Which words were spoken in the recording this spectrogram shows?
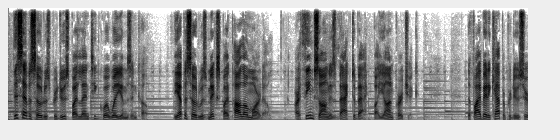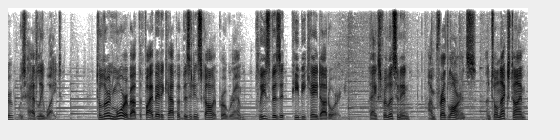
This episode was produced by Lantigua Williams & Co. The episode was mixed by Paolo Mardo. Our theme song is Back to Back by Jan Perchik. The Phi Beta Kappa producer was Hadley White. To learn more about the Phi Beta Kappa Visiting Scholar Program, please visit pbk.org. Thanks for listening. I'm Fred Lawrence. Until next time,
